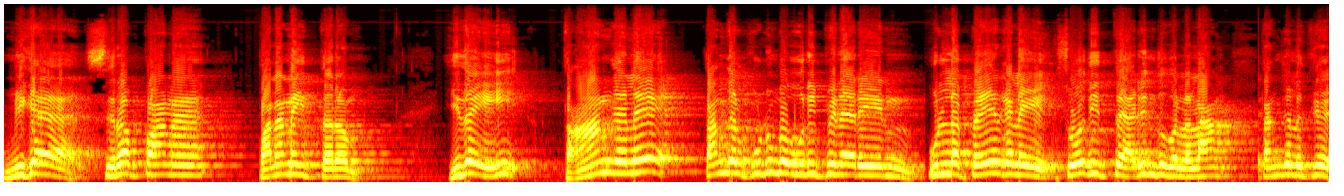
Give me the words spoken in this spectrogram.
மிக சிறப்பான பலனை தரும். இதை தாங்களே தங்கள் குடும்ப உறுப்பினரின் உள்ள பெயர்களை சோதித்து அறிந்து கொள்ளலாம். தங்களுக்கு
